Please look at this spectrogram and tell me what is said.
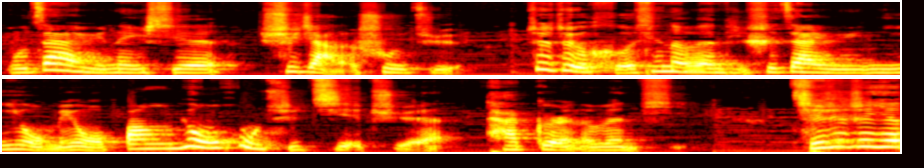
不在于那些虚假的数据，最最核心的问题是在于你有没有帮用户去解决他个人的问题。其实这些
